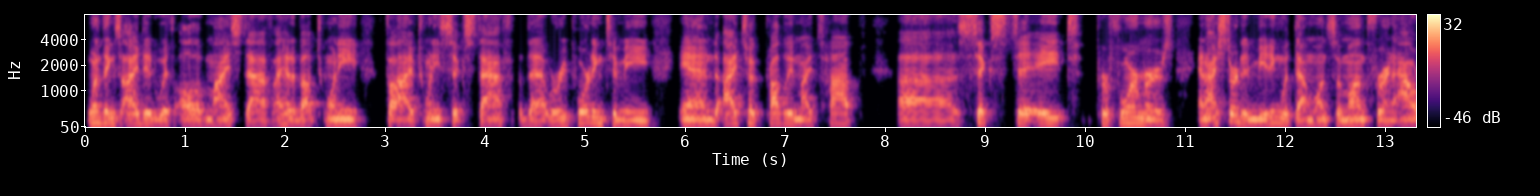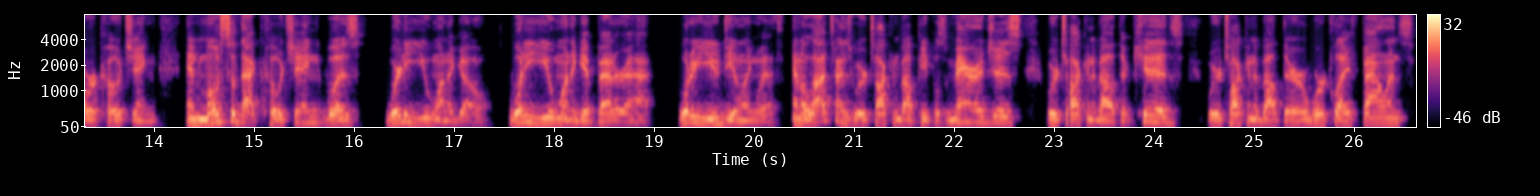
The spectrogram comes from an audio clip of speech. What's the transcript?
one of the things I did with all of my staff, I had about 25, 26 staff that were reporting to me. And I took probably my top uh, six to eight performers and I started meeting with them once a month for an hour coaching. And most of that coaching was, where do you want to go? What do you want to get better at? What are you dealing with? And a lot of times we were talking about people's marriages. We were talking about their kids. We were talking about their work life balance.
